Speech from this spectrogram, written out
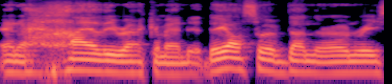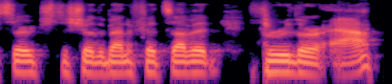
and I highly recommend it. They also have done their own research to show the benefits of it through their app.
